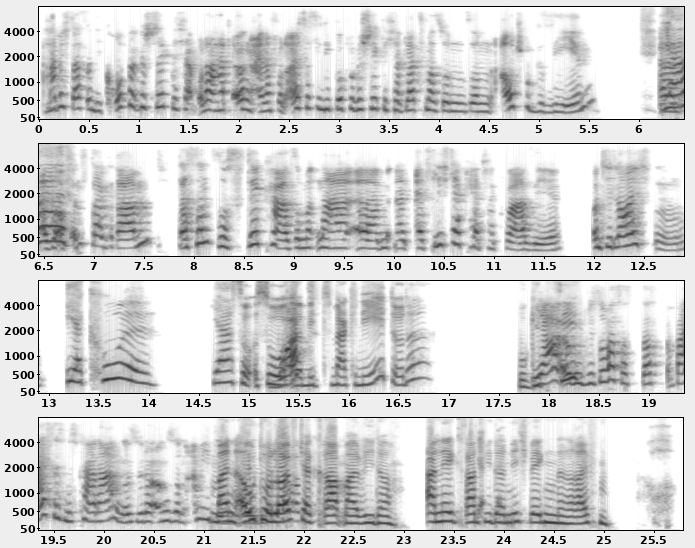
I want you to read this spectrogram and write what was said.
Habe ich das in die Gruppe geschickt? Ich hab, oder hat irgendeiner von euch das in die Gruppe geschickt? Ich habe letztes Mal so ein, so ein Auto gesehen. Ähm, Ja. also auf Instagram. Das sind so Sticker, so mit einer, äh, mit einer als Lichterkette quasi. Und die leuchten. Ja, cool. Ja, so, so äh, mit Magnet, oder? Wo gibt's ja, sie? irgendwie sowas, das, das weiß ich nicht, keine Ahnung. Das ist wieder irgend so ein Ami. Mein Auto läuft ja gerade mal wieder. Ah, nee, gerade Ja. wieder nicht wegen den Reifen.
